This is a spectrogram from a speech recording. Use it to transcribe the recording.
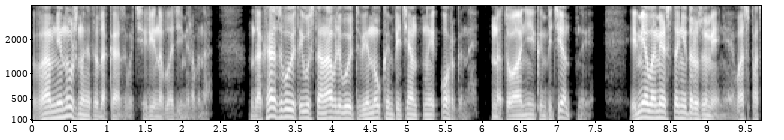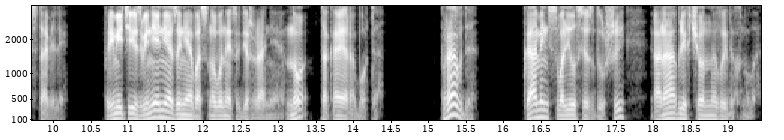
«Вам не нужно это доказывать, Ирина Владимировна. Доказывают и устанавливают вину компетентные органы. На то они и компетентные. Имело место недоразумение, вас подставили. Примите извинения за необоснованное содержание, но такая работа. Правда? Камень свалился с души, она облегченно выдохнула.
